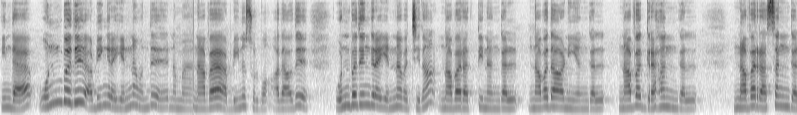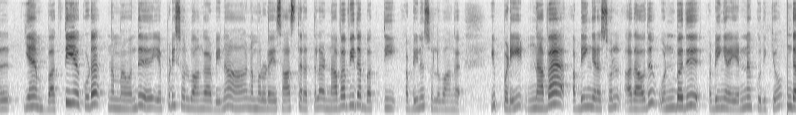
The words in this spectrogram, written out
இந்த ஒன்பது அப்படிங்கிற எண்ணெய் வந்து நம்ம நவ அப்படின்னு சொல்வோம். அதாவது ஒன்பதுங்கிற எண்ணெய் வச்சு தான் நவரத்தினங்கள் நவதானியங்கள் நவ கிரகங்கள் நவரசங்கள் ஏன் பக்தியை கூட நம்ம வந்து எப்படி சொல்லுவாங்க அப்படின்னா நம்மளுடைய சாஸ்திரத்தில் நவவித பக்தி அப்படின்னு சொல்லுவாங்க. இப்படி நவ அப்படிங்கிற சொல் அதாவது ஒன்பது அப்படிங்கிற எண்ணை குறிக்கும். இந்த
